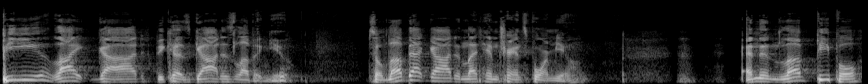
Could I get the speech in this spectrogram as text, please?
be like God because God is loving you. So love that God and let Him transform you. And then love people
